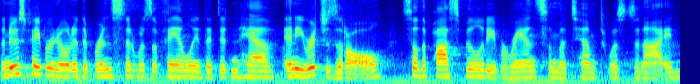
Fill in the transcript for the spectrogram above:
The newspaper noted that Brinstead was a family that didn't have any riches at all, so the possibility of a ransom attempt was denied.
